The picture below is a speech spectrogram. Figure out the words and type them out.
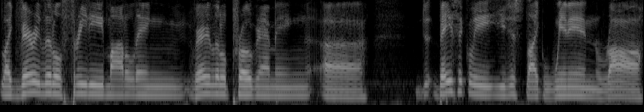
like very little 3D modeling, very little programming. Uh, d- basically, you just like went in raw.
